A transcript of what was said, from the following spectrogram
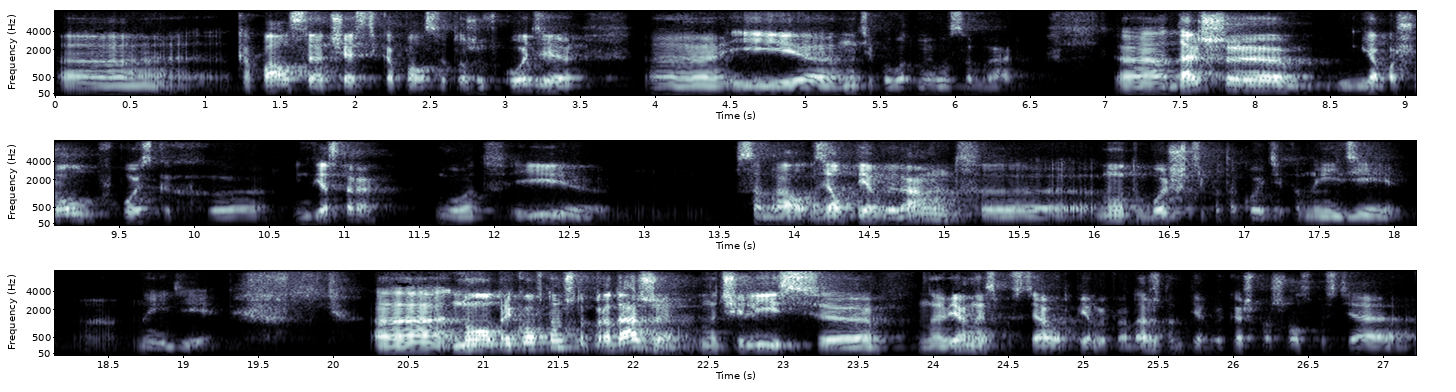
копался, отчасти копался тоже в коде, и, ну, типа, вот мы его собрали. Дальше я пошел в поисках инвестора, вот, и собрал, взял первый раунд, ну, это больше, типа, такой, типа, на идее, на идее. Э, но прикол в том, что продажи начались, э, наверное, спустя вот первые продажи, там первый кэш пошел спустя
